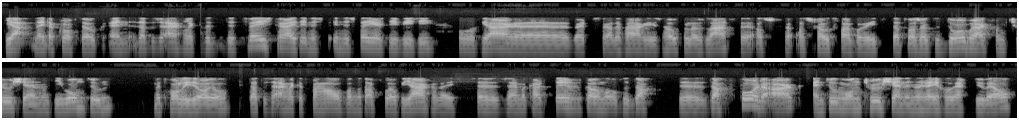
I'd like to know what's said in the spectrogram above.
Ja, nee, dat klopt ook. En dat is eigenlijk de, de tweestrijd in de, in de steersdivisie. Vorig jaar eh, werd Stradivarius hopeloos laatste als, als groot favoriet. Dat was ook de doorbraak van Chushan, want die won toen met Holly Doyle. Dat is eigenlijk het verhaal van het afgelopen jaar geweest. Ze zijn elkaar tegengekomen op de dag, de dag voor de Ark. En toen won Trushan in een regelrecht duel.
